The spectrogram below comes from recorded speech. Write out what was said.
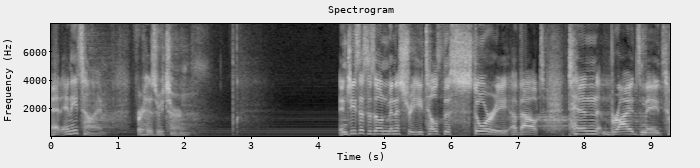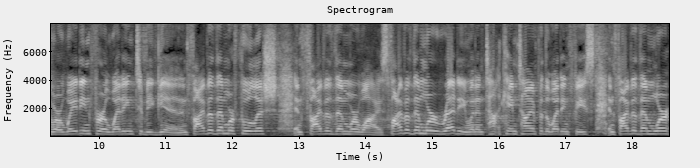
at any time for his return. In Jesus' own ministry, he tells this story about 10 bridesmaids who are waiting for a wedding to begin. And five of them were foolish, and five of them were wise. Five of them were ready when it came time for the wedding feast, and five of them were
